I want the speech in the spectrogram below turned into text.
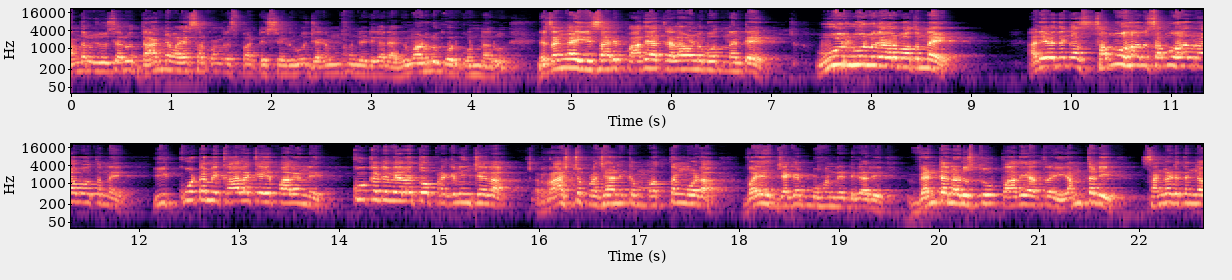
అందరూ చూశారు. దాన్ని వైఎస్ఆర్ కాంగ్రెస్ పార్టీ శ్రేణులు జగన్మోహన్ రెడ్డి గారి అభిమానులు కోరుకుంటున్నారు. నిజంగా ఈసారి పాదయాత్ర ఎలా ఉండబోతుందంటే ఊర్లు ఊర్లు కదలబోతున్నాయి. అదేవిధంగా సమూహాలు సమూహాలు రాబోతున్నాయి. ఈ కూటమి కాలకేయ పాలనని కుక్కటి వేలతో ప్రకటించేలా రాష్ట్ర ప్రజానికం మొత్తం కూడా వైఎస్ జగన్మోహన్ రెడ్డి గారి వెంట నడుస్తూ పాదయాత్ర ఎంతటి సంఘటితంగా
